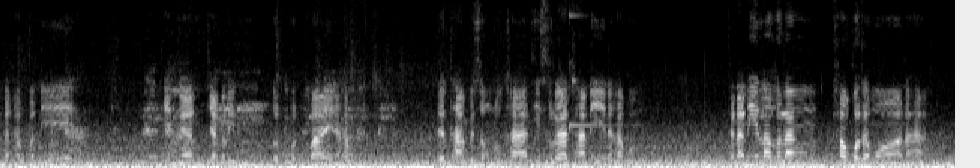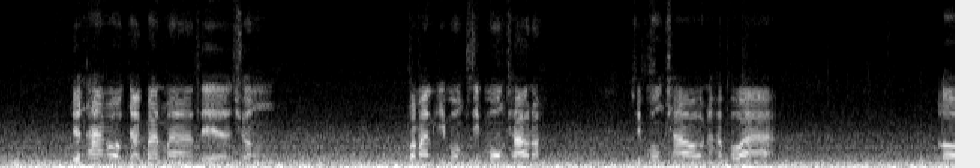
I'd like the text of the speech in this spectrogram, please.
่านนะครับ วันนี้ทีมงานจากรินรถปลดป้ายนะครับ เดินทางไปส่งลูกค้าที่สุราษฎร์ธานีนะครับผมขณะนี้เรากำลังเข้ากทมนะฮะเดินทางออกจากบ้านมาแต่ช่วงประมาณกี่โมงสิบโมงเช้าเนาะสิบโมงเช้านะครับ เพราะว่ารอ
